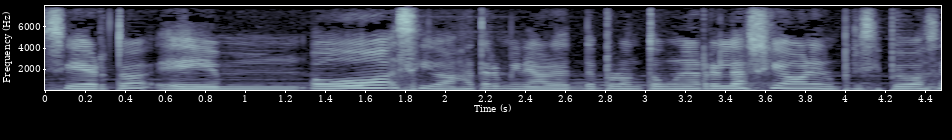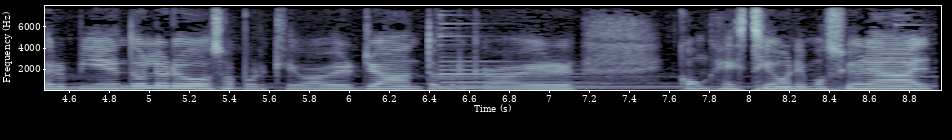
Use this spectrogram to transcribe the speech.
¿cierto? Em, o si vas a terminar de pronto una relación, en un principio va a ser bien dolorosa porque va a haber llanto, porque va a haber congestión emocional,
